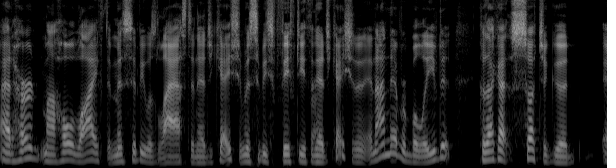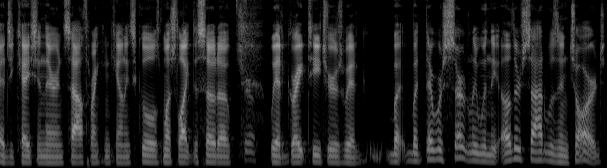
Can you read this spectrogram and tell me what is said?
I had heard my whole life that Mississippi was last in education. Mississippi's 50th in education. And, and I never believed it because I got such a good education there in South Rankin County schools, much like DeSoto. Sure. We had great teachers. We had, but but there were certainly when the other side was in charge,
